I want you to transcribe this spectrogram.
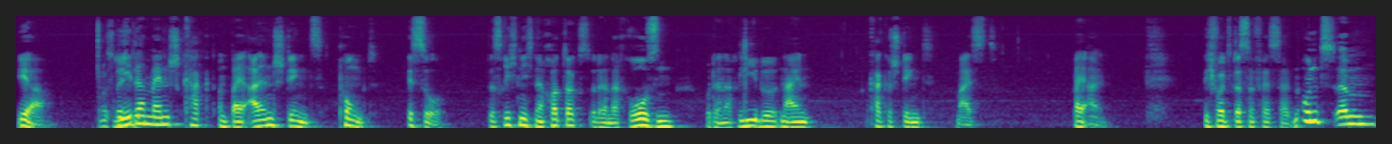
Ja. Jeder Mensch kackt und bei allen stinkt's. Punkt. Ist so. Das riecht nicht nach Hotdogs oder nach Rosen oder nach Liebe. Nein, Kacke stinkt meist. Bei allen. Ich wollte das nur festhalten. Und ähm,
